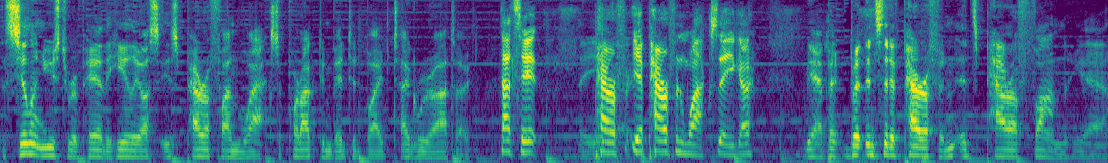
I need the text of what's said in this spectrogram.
The sealant used to repair the Helios is paraffin wax, a product invented by Tagruato. that's it. There Paraff- yeah, paraffin wax. There you go. Yeah, but but instead of paraffin, it's paraffin. Yeah.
